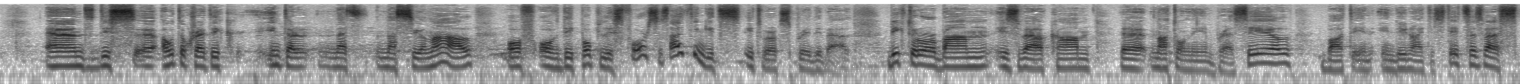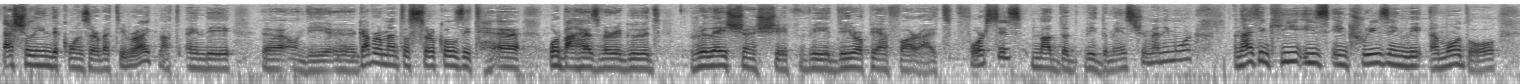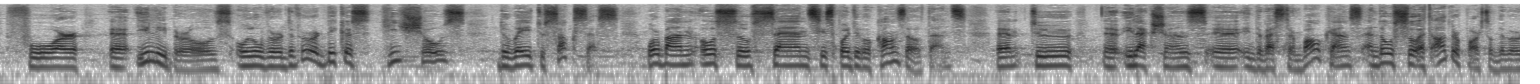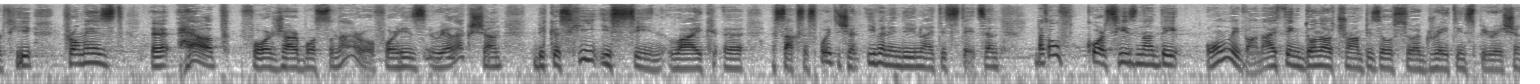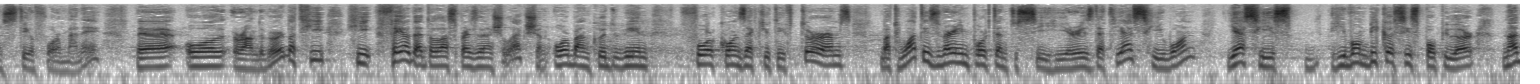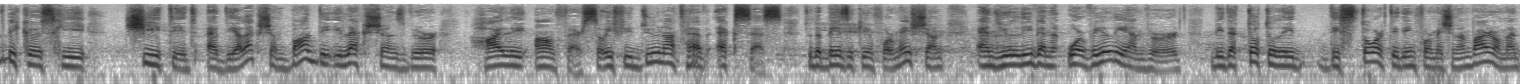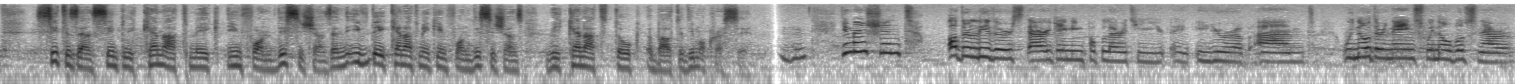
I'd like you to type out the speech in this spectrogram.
And this uh, autocratic international of, of the populist forces, I think it's, it works pretty well. Viktor Orban is welcome uh, not only in Brazil, but in, in the United States as well, especially in the conservative right, not in the, uh, on the uh, governmental circles. It, uh, Orban has very good relationship with the European far right forces, not the, with the mainstream anymore. And I think he is increasingly a model for uh, illiberals all over the world because he shows the way to success. Orban also sends his political consultants um, to uh, elections uh, in the Western Balkans and also at other parts of the world. He promised uh, help for Jair Bolsonaro for his re-election because he is seen like uh, a success politician, even in the United States. And but of course, he's not the only one. I think Donald Trump is also a great inspiration still for many uh, all around the world, but he, he failed at the last presidential election. Orban could win four consecutive terms, but what is very important to see here is that yes, he won. Yes, he's, he won because he's popular, not because he cheated at the election, but the elections were highly unfair. So if you do not have access to the basic information and you live in an Orwellian world with a totally distorted information environment, citizens simply cannot make informed decisions. And if they cannot make informed decisions, we cannot talk about a democracy. Mm-hmm. You mentioned other leaders that are gaining popularity in, in, Europe, and we know their names, we know Bolsonaro.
